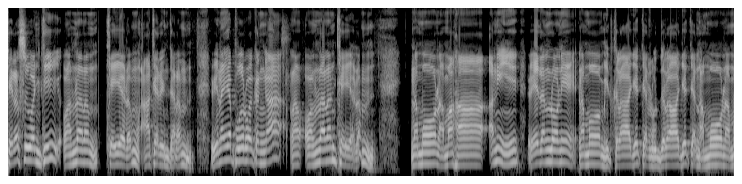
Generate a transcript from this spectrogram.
శిరస్సు వంచి వందనం చేయడం ఆచరించడం వినయపూర్వకంగా న- వందనం చేయడం. నమో నమ అని వేదంలోనే నమో మిత్రాయ చ రుద్రాయ చ నమో నమ.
